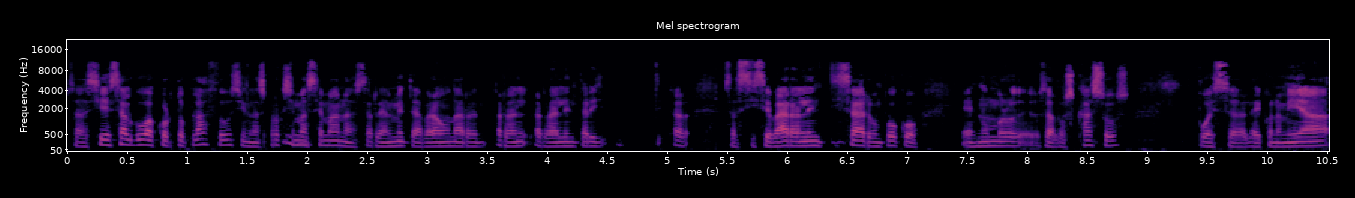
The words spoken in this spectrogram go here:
O sea, si es algo a corto plazo, si en las próximas semanas realmente habrá una o sea, si se va a ralentizar un poco el número, o sea, los casos, pues eh, la economía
